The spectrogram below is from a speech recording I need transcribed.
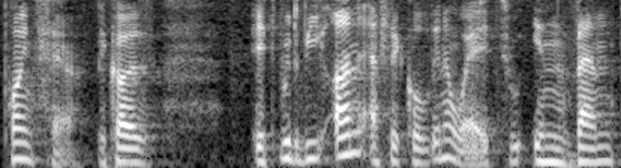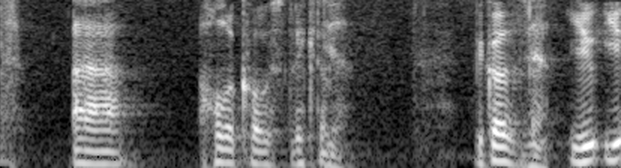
points here because it would be unethical in a way to invent a Holocaust victim. Yeah. Because Yeah. you, you,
